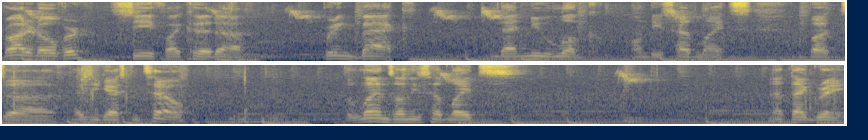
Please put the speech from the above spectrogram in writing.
brought it over see if I could uh, bring back that new look on these headlights. But uh, as you guys can tell, the lens on these headlights not that great.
